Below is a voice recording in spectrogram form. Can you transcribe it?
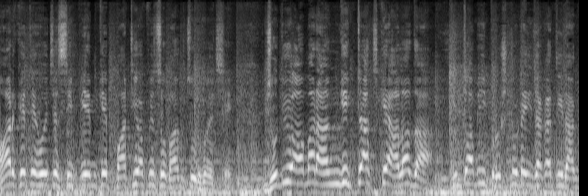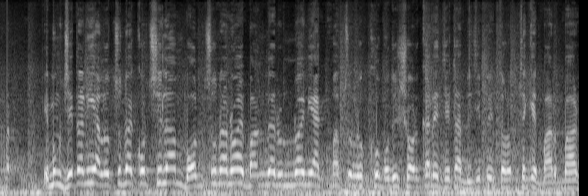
মার খেতে হয়েছে সিপিএম কে পার্টি অফিসও ভাঙচুর হয়েছে। যদিও আমার আঙ্গিকটা আজকে আলাদা, কিন্তু আমি প্রশ্নটা এই জায়গাতেই রাখব। এবং যেটা নিয়ে আলোচনা করছিলাম, বঞ্চনা নয়, বাংলার উন্নয়নই একমাত্র লক্ষ্য মোদী সরকারের, যেটা বিজেপির তরফ থেকে বারবার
